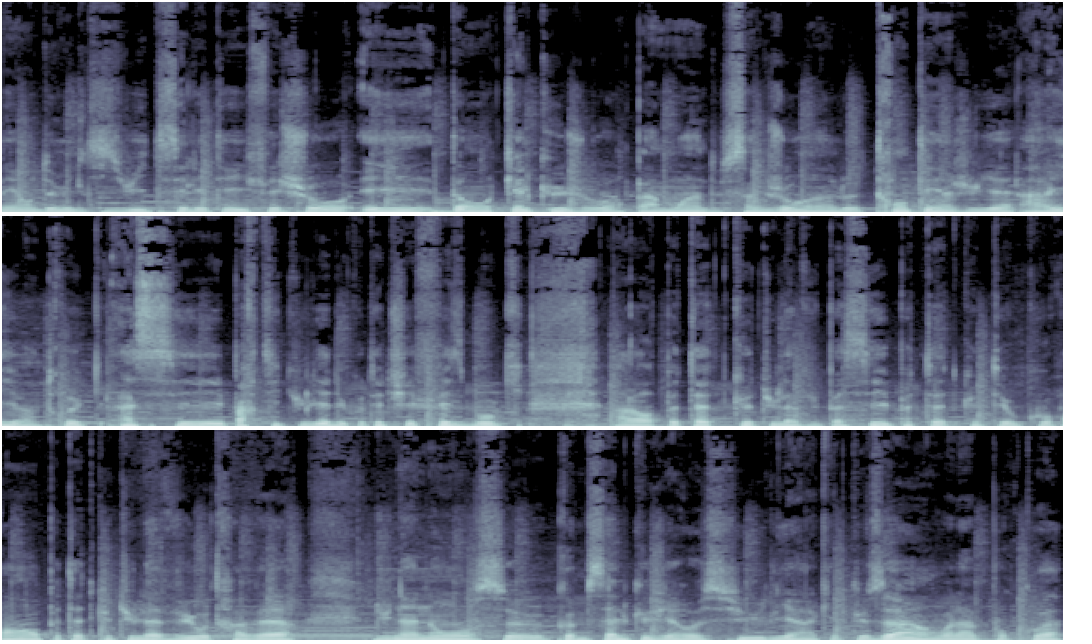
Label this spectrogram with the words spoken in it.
est en 2018, c'est l'été, il fait chaud et dans quelques jours, pas moins de 5 jours, hein, le 31 juillet, arrive un truc assez particulier du côté de chez Facebook. Alors peut-être que tu l'as vu passer, peut-être que tu es au courant, peut-être que tu l'as vu au travers d'une annonce euh, comme celle que j'ai reçue il y a quelques heures. Voilà pourquoi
